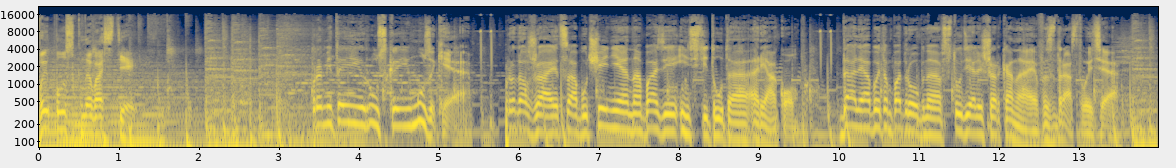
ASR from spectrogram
Выпуск новостей. Прометей русской музыки. Продолжается обучение на базе Института Реакомп. Далее об этом подробно в студии Алишер Канаев. Здравствуйте. Здравствуйте.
